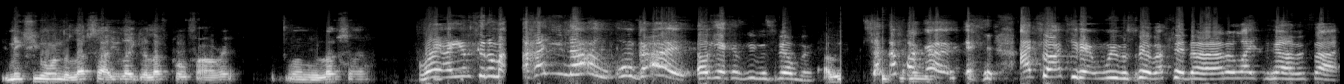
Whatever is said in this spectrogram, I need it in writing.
You make sure you on the left side. You like your left profile, right? You on your left side. Right, I am sitting on my. How you know? Oh God! Oh yeah, cause we was filming. I Shut the fuck up! I taught you that when we was filming. I said no, I don't like the other side.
